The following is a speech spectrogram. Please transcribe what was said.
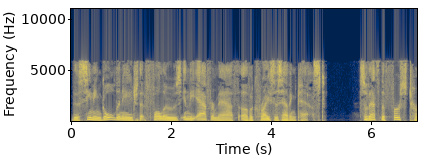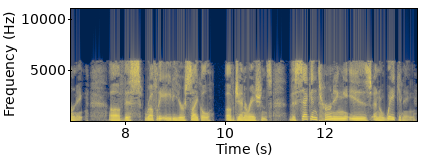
the seeming golden age that follows in the aftermath of a crisis having passed. So that's the first turning of this roughly 80 year cycle of generations. The second turning is an awakening,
